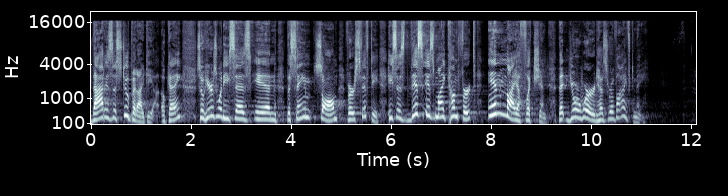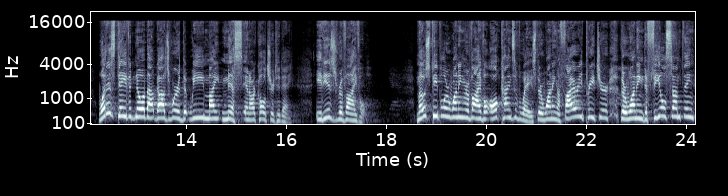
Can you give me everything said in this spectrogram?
That is a stupid idea, okay? So here's what he says in the same psalm, verse 50. He says, This is my comfort in my affliction, that your word has revived me. What does David know about God's word that we might miss in our culture today? It is revival. Most people are wanting revival all kinds of ways. They're wanting a fiery preacher, they're wanting to feel something,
